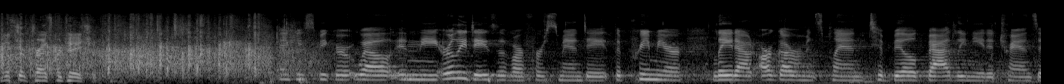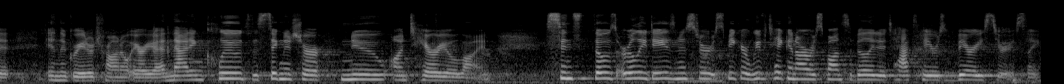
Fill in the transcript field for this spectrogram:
Minister of Transportation. Thank you, Speaker. Well, in the early days of our first mandate, the Premier laid out our government's plan to build badly needed transit in the Greater Toronto Area, and that includes the signature new Ontario line. Since those early days, Mr. Speaker, we've taken our responsibility to taxpayers very seriously,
